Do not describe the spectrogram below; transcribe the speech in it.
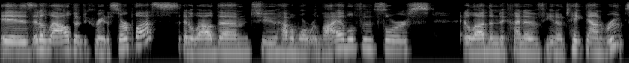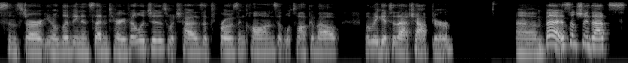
is it allowed them to create a surplus it allowed them to have a more reliable food source it allowed them to kind of you know take down roots and start you know living in sedentary villages which has its pros and cons that we'll talk about when we get to that chapter um, but essentially that's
